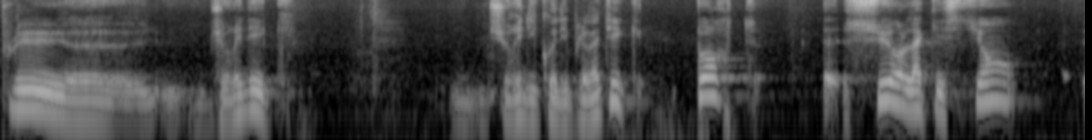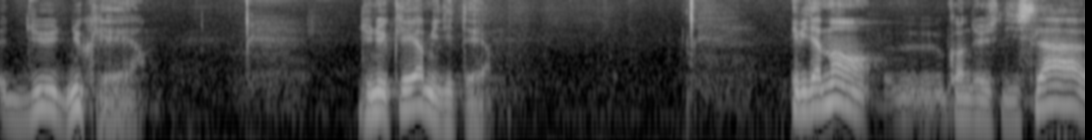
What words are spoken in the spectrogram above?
plus euh, juridique, juridico-diplomatique, porte euh, sur la question du nucléaire, du nucléaire militaire. Évidemment, euh, quand je dis cela,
